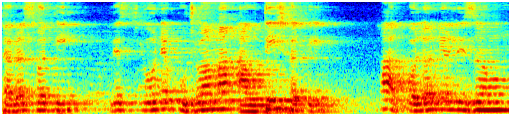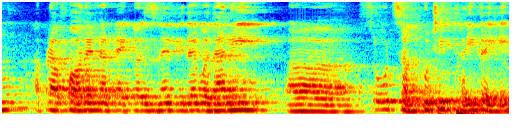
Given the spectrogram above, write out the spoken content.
સરસ્વતી જે સ્ત્રીઓને પૂજવામાં આવતી જ હતી. હા, કોલોનિયલિઝમ, આપણા ફોરેન અટેકર્સને લીધે બધાની સોચ સંકુચિત થઈ ગઈ.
